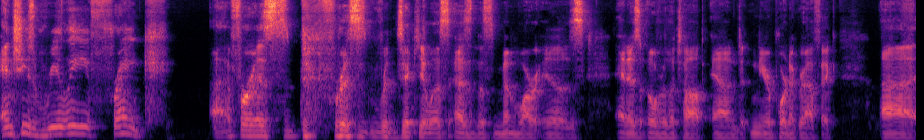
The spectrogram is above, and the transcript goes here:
and she's really frank uh, for as for as ridiculous as this memoir is and is over the top and near pornographic. Uh,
